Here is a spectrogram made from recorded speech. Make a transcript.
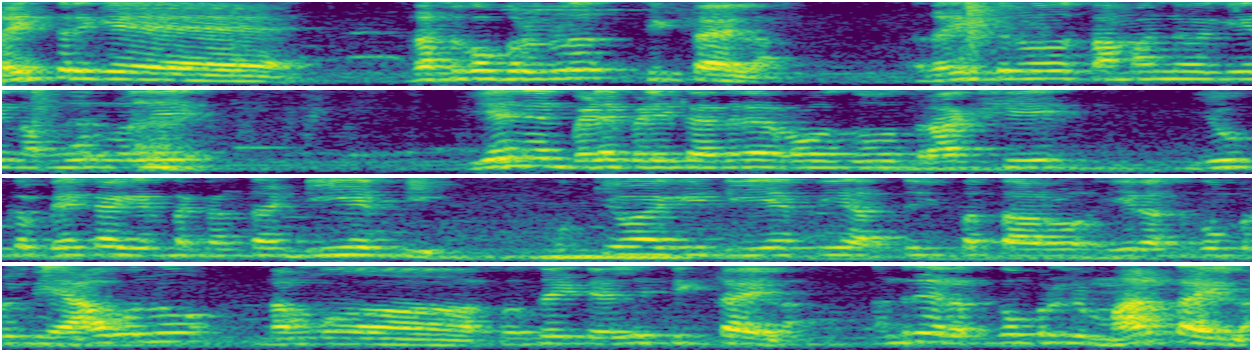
ರೈತರಿಗೆ ರಸಗೊಬ್ಬರಗಳು ಸಿಗ್ತಾ ಇಲ್ಲ. ರೈತರು ಸಾಮಾನ್ಯವಾಗಿ ನಮ್ಮೂರಿನಲ್ಲಿ ಏನೇನು ಬೆಳೆ ಬೆಳೀತಾ ಇದ್ದಾರೆ ರೋಸು, ದ್ರಾಕ್ಷಿ ಇವಕ್ಕೆ ಬೇಕಾಗಿರ್ತಕ್ಕಂಥ ಡಿ ಎ ಪಿ, ಮುಖ್ಯವಾಗಿ ಡಿ ಎ ಪಿ ಹತ್ತು ಇಪ್ಪತ್ತಾರು ಈ ರಸಗೊಬ್ಬರಗಳು ಯಾವನು ನಮ್ಮ ಸೊಸೈಟಿಯಲ್ಲಿ ಸಿಗ್ತಾ ಇಲ್ಲ. ಅಂದ್ರೆ ರಸಗೊಬ್ಬರಗಳು ಮಾರ್ತಾ ಇಲ್ಲ.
